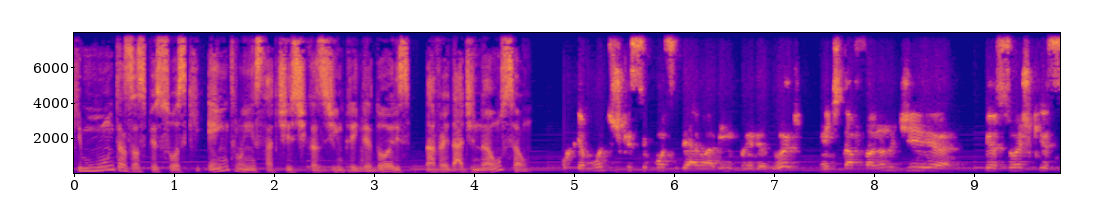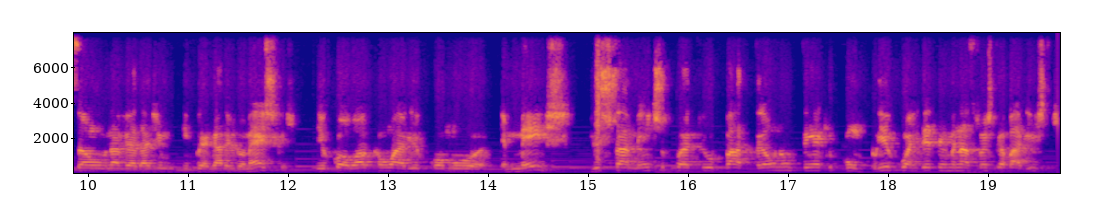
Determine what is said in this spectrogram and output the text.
que muitas das pessoas que entram em estatísticas de empreendedores, na verdade, não são. Porque muitos que se consideram ali empreendedores, a gente está falando de pessoas que são, na verdade, empregadas domésticas e colocam ali como mês justamente para que o patrão não tenha que cumprir com as determinações trabalhistas.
